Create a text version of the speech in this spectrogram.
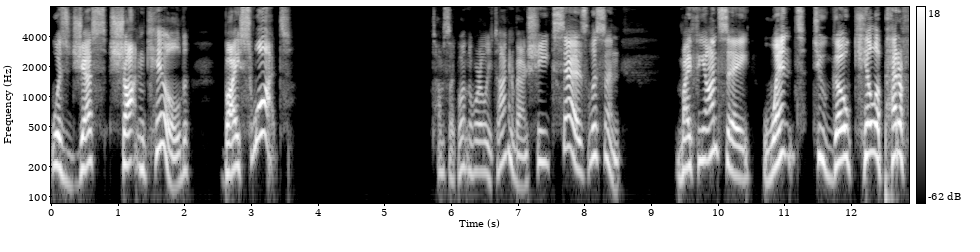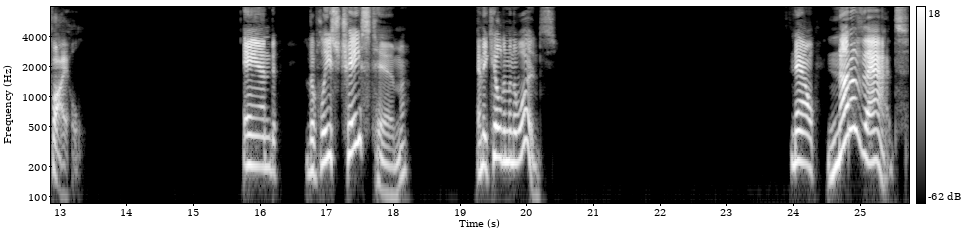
was just shot and killed by SWAT. Tom's like, what in the world are you talking about? And she says, listen, my fiance went to go kill a pedophile. And the police chased him and they killed him in the woods. Now, none of that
